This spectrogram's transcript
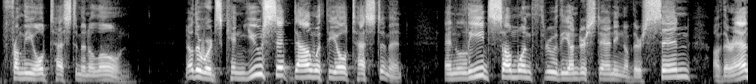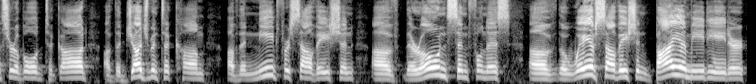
from the Old Testament alone. In other words, can you sit down with the Old Testament and lead someone through the understanding of their sin, of their answerable to God, of the judgment to come, of the need for salvation, of their own sinfulness, of the way of salvation by a mediator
